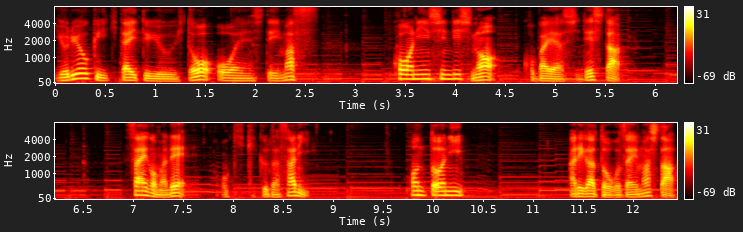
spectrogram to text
よりよく生きたいという人を応援しています。公認心理師の小林でした。最後までお聴きくださり本当にありがとうございました。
